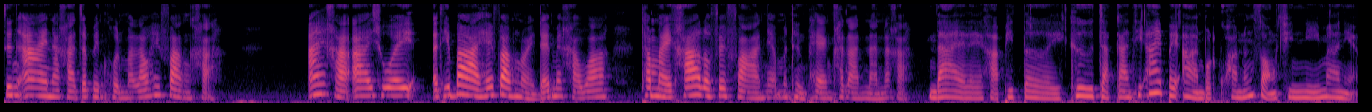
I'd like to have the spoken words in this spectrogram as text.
ซึ่งอ้ายนะคะ จะเป็นคนมาเล่าให้ฟังค่ะอ้ายค่ะอ้ายช่วยอธิบายให้ฟังหน่อยได้ไหมคะว่าทำไมค่ารถไฟฟ้าเนี่ยมันถึงแพงขนาดนั้นนะคะ ได้เลยค่ะพี่เตย คือจากการที่อ้ายไปอ่านบทความทั้งสองชิ้นนี้มาเนี่ย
